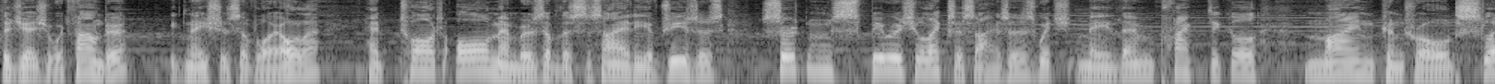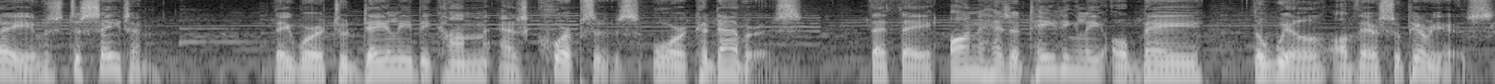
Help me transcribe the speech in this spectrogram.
The Jesuit founder, Ignatius of Loyola, had taught all members of the Society of Jesus certain spiritual exercises which made them practical, mind controlled slaves to Satan. They were to daily become as corpses or cadavers, that they unhesitatingly obey the will of their superiors.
